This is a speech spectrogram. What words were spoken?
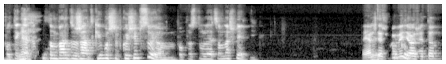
bo te gadżety są bardzo rzadkie, bo szybko się psują, po prostu lecą na śmietnik. Ja bym też powiedział, że to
